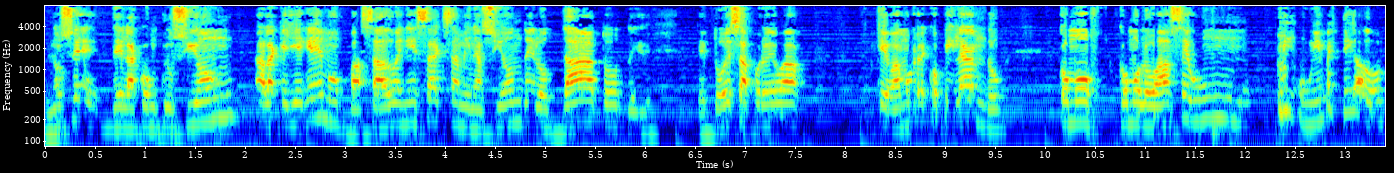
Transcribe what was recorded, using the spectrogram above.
no sé, de la conclusión a la que lleguemos basado en esa examinación de los datos, de toda esa prueba que vamos recopilando, como, como lo hace un, un investigador.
